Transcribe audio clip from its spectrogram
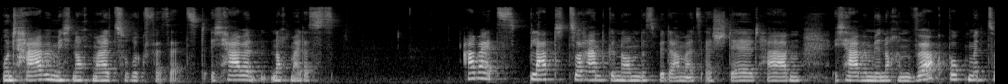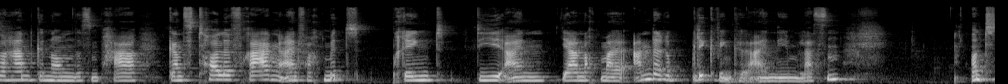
und habe mich nochmal zurückversetzt. Ich habe nochmal das Arbeitsblatt zur Hand genommen, das wir damals erstellt haben. Ich habe mir noch ein Workbook mit zur Hand genommen, das ein paar ganz tolle Fragen einfach mitbringt, die einen ja nochmal andere Blickwinkel einnehmen lassen. Und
